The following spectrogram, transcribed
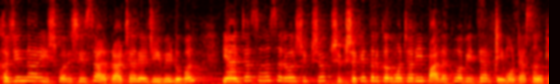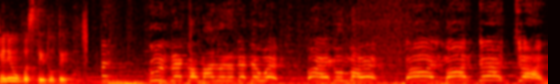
खजिनदार ईश्वर शिसाळ प्राचार्य जी बी डुबल यांच्यासह सर्व शिक्षक शिक्षकेतर कर्मचारी पालक व विद्यार्थी मोठ्या संख्येने उपस्थित होते. गुजरे को मानवने देते हुए बाहे गुम बाहे ताल मार के चल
